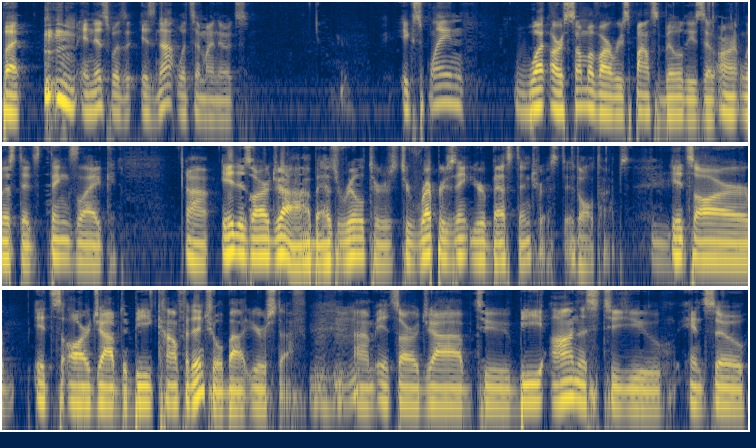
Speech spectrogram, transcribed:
But and this was is not what's in my notes. Explain what are some of our responsibilities that aren't listed. Things like uh, it is our job as realtors to represent your best interest at all times. It's our it's our job to be confidential about your stuff. Um, it's our job to be honest to you, and so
